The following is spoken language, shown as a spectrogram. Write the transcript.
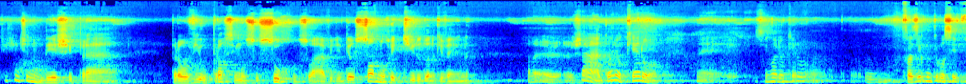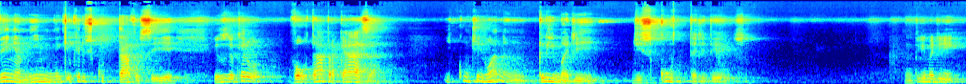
que a gente não deixe para ouvir o próximo sussurro suave de Deus só no retiro do ano que vem, né? Já, agora eu quero, né, Senhor, eu quero fazer com que você venha a mim, né, eu quero escutar você. Jesus, eu quero voltar para casa e continuar num clima de, de escuta de Deus. Um clima de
